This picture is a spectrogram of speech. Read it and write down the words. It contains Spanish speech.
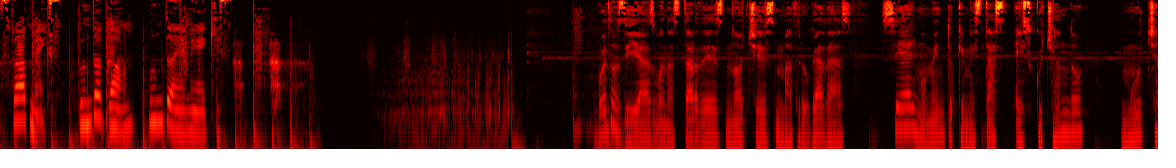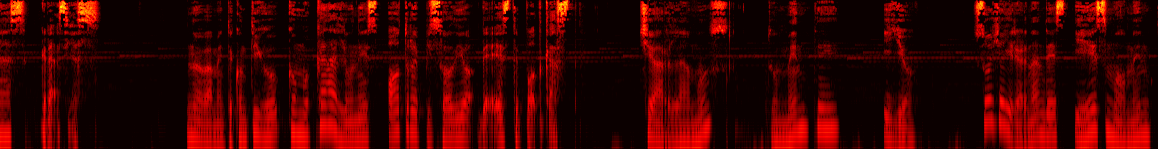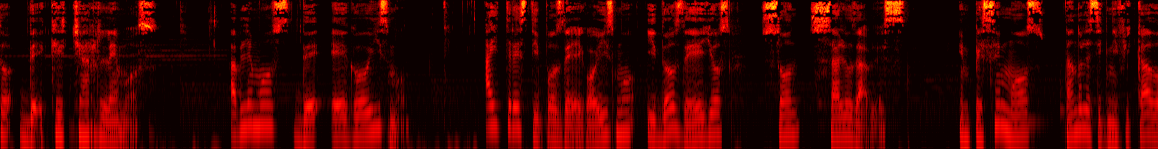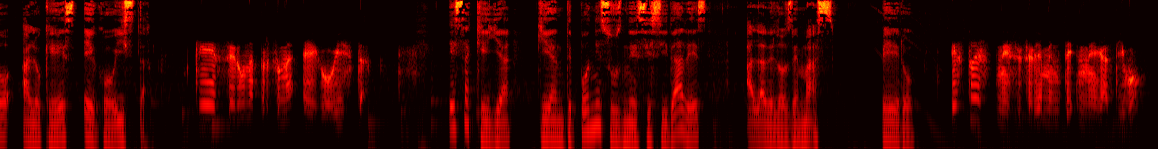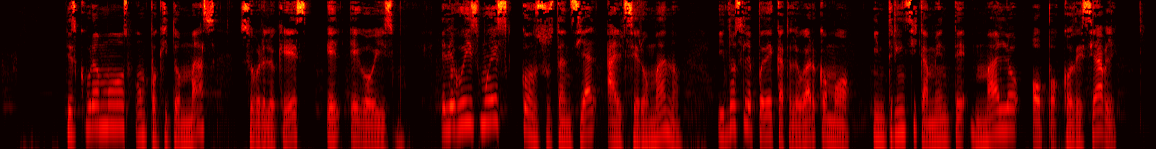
Spotmex.com.mx Buenos días, buenas tardes, noches, madrugadas, sea el momento que me estás escuchando, muchas gracias. Nuevamente contigo, como cada lunes, otro episodio de este podcast. Charlamos, tu mente y yo. Soy Jair Hernández y es momento de que charlemos. Hablemos de egoísmo. Hay tres tipos de egoísmo y dos de ellos son saludables. Empecemos dándole significado a lo que es egoísta. ¿Qué es ser una persona egoísta? Es aquella que antepone sus necesidades a la de los demás, pero descubramos un poquito más sobre lo que es el egoísmo. El egoísmo es consustancial al ser humano y no se le puede catalogar como intrínsecamente malo o poco deseable,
